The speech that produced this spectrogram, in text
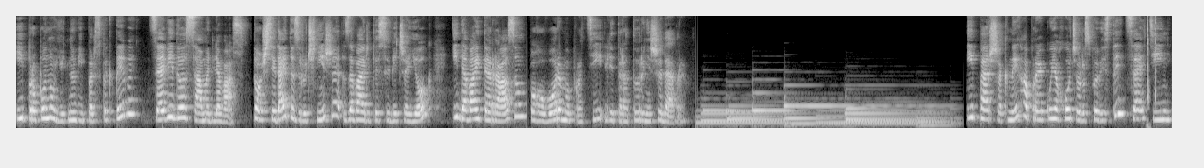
і пропонують нові перспективи, це відео саме для вас. Тож сідайте зручніше, заварюйте собі чайок і давайте разом поговоримо про ці літературні шедеври. І перша книга, про яку я хочу розповісти, це Тінь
